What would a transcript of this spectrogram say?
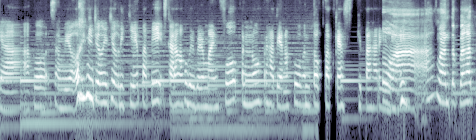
ya aku sambil nyicil-nyicil dikit tapi sekarang aku benar-benar mindful penuh perhatian aku untuk podcast kita hari ini. Wah, mantep banget.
